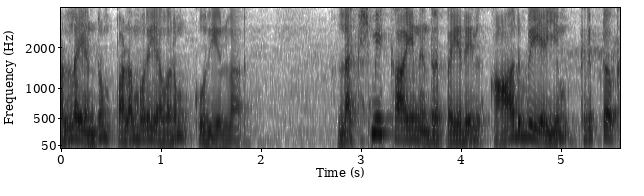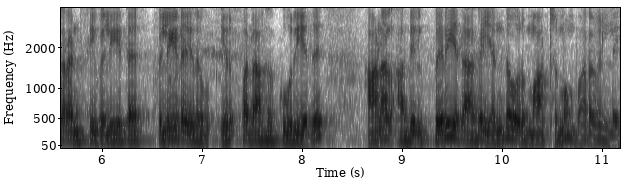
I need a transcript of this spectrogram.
அல்ல என்றும் பலமுறை அவரும் கூறியுள்ளார். லக்ஷ்மி காயின் என்ற பெயரில் ஆர்பிஐயும் கிரிப்டோ கரன்சி வெளியிட வெளியிட இருப்பதாக கூறியது. ஆனால் அதில் பெரியதாக எந்த ஒரு மாற்றமும் வரவில்லை.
